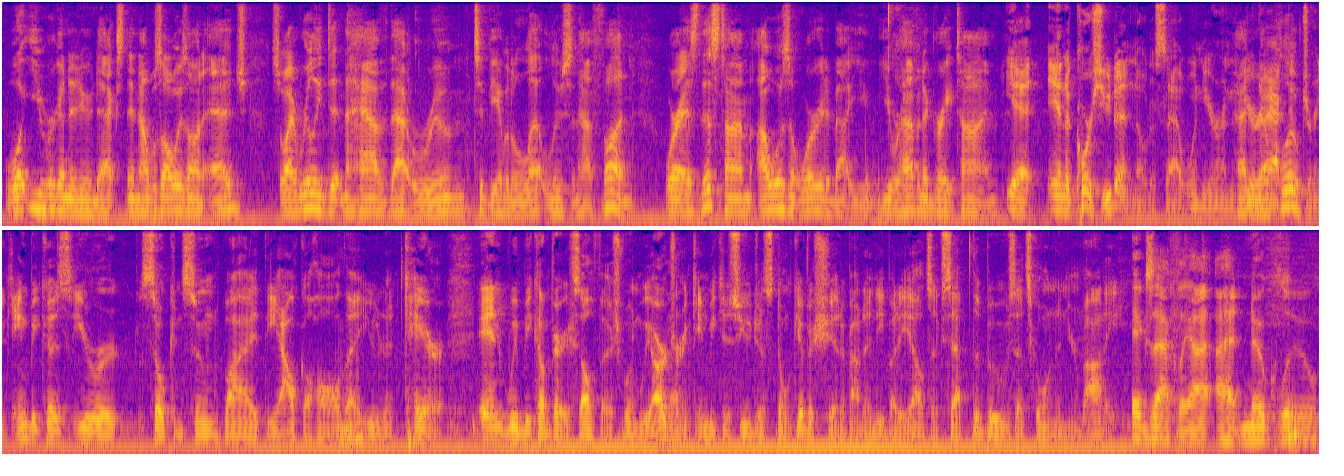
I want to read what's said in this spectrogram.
what you were going to do next. And I was always on edge. So I really didn't have that room to be able to let loose and have fun. Whereas this time, I wasn't worried about you. You were having a great time. Yeah, and of course you didn't notice that when you're in Had your no active clue. drinking because you were so consumed by the alcohol that Mm-hmm. you didn't care. And we become very selfish when we are drinking because you just don't give a shit about anybody else except the booze that's going in your body. Exactly. I, I had no clue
